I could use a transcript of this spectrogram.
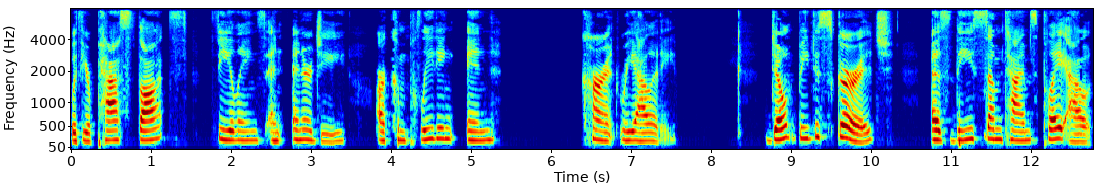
with your past thoughts, feelings, and energy are completing in current reality. Don't be discouraged as these sometimes play out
